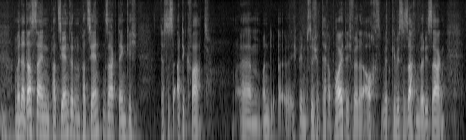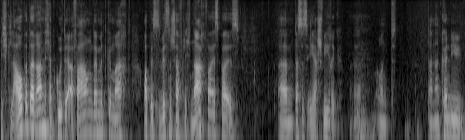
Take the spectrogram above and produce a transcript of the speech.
Mhm. Und wenn er das seinen Patientinnen und Patienten sagt, denke ich, das ist adäquat. Ähm, und äh, ich bin Psychotherapeut, ich würde auch gewisse Sachen würde ich sagen, ich glaube daran, ich habe gute Erfahrungen damit gemacht. Ob es wissenschaftlich nachweisbar ist, ähm, das ist eher schwierig. Ähm, mhm. Und dann können die,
